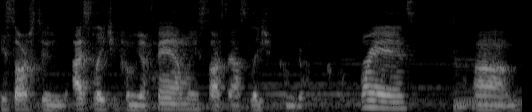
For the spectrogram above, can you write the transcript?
He starts to isolate you from your family, starts to isolate you from your friends. Um,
